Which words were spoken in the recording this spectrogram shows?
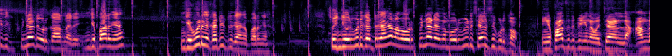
இதுக்கு பின்னாடி ஒரு கார்னரு இங்கே பாருங்கள் இங்கே வீடு கட்டிகிட்ருக்காங்க இருக்காங்க ஸோ இங்கே ஒரு வீடு கட்டிருக்காங்க. நம்ம ஒரு பின்னாடி நம்ம ஒரு வீடு சேல்ஸுக்கு கொடுத்தோம். நீங்கள் பார்த்துருப்பீங்க நம்ம சேனலில் அந்த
